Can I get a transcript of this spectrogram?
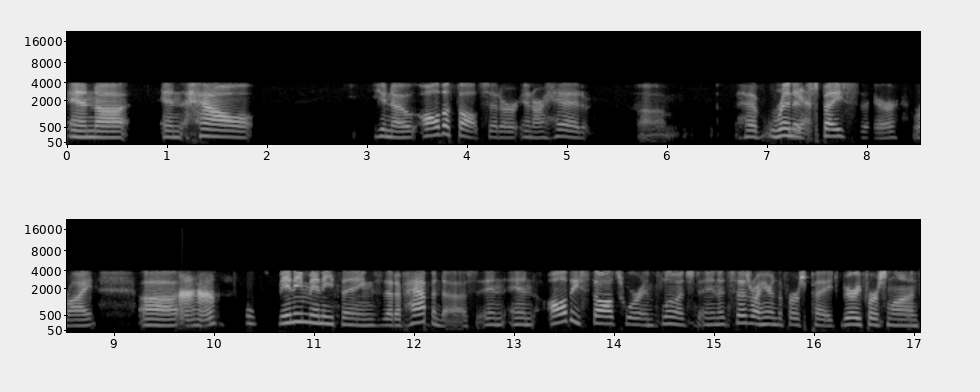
and uh, and how you know all the thoughts that are in our head um, have rented Yes. space there, right? Uh, Uh huh. many many things that have happened to us and and all these thoughts were influenced and it says right here in the first page very first lines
